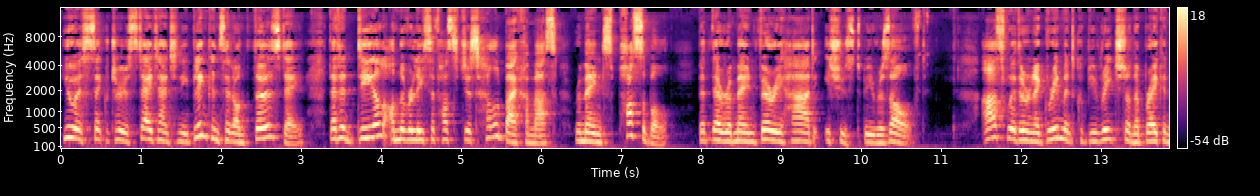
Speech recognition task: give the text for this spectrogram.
US Secretary of State Antony Blinken said on Thursday that a deal on the release of hostages held by Hamas remains possible, but there remain very hard issues to be resolved. Asked whether an agreement could be reached on a break in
